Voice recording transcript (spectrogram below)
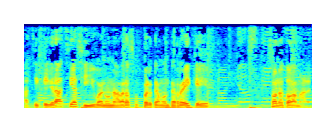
Así que gracias y bueno, un abrazo fuerte a Monterrey que son a toda madre.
